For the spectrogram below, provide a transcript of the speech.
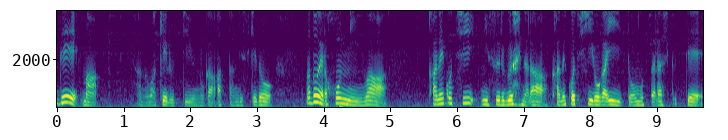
で、まあ、あの分けるっていうのがあったんですけど、まあ、どうやら本人は金子地にするぐらいなら金子千尋がいいと思ったらしくて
